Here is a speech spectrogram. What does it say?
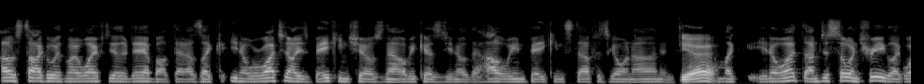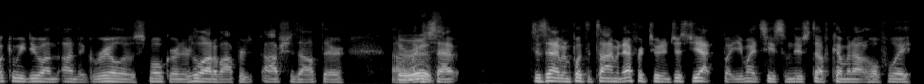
I was talking with my wife the other day about that. I was like, you know, we're watching all these baking shows now because you know the Halloween baking stuff is going on, and yeah, I'm like, you know what? I'm just so intrigued. Like, what can we do on on the grill or the smoker? And there's a lot of op- options out there. Um, there is. Just, have, just haven't put the time and effort to it just yet, but you might see some new stuff coming out. Hopefully,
